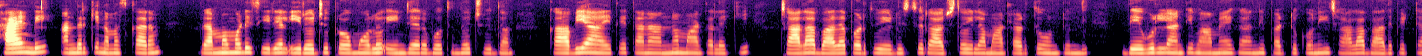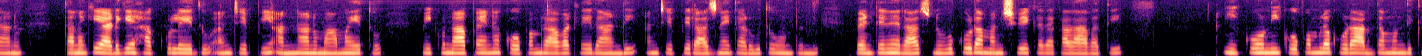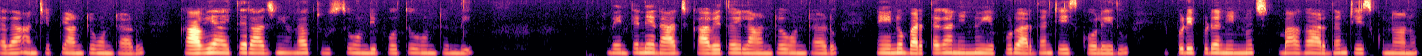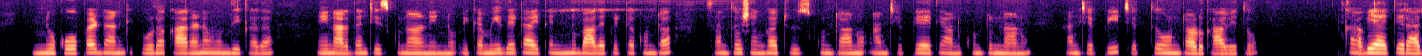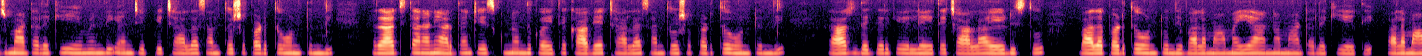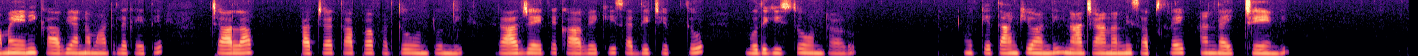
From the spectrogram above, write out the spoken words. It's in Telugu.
హాయ్ అండి. అందరికీ నమస్కారం. బ్రహ్మముడి సీరియల్ ఈరోజు ప్రోమోలో ఏం జరగబోతుందో చూద్దాం. కావ్య అయితే తన అన్న మాటలకి చాలా బాధపడుతూ ఏడుస్తూ రాజుతో ఇలా మాట్లాడుతూ ఉంటుంది. దేవుడు లాంటి మామయ్య గారిని పట్టుకొని చాలా బాధ పెట్టాను. తనకి అడిగే హక్కు లేదు అని చెప్పి అన్నాను మామయ్యతో. మీకు నాపైన కోపం రావట్లేదా అండి? అని చెప్పి రాజునైతే అడుగుతూ ఉంటుంది. వెంటనే రాజ్ నువ్వు కూడా మనిషివే కదా కళావతి? నీకో నీ కోపంలో కూడా అర్థం ఉంది కదా అని చెప్పి అంటూ ఉంటాడు. కావ్య అయితే రాజుని అలా చూస్తూ ఉండిపోతూ ఉంటుంది. వెంటనే రాజ్ కావ్యతో ఇలా అంటూ ఉంటాడు. నేను భర్తగా నిన్ను ఎప్పుడు అర్థం చేసుకోలేదు. ఇప్పుడిప్పుడే నిన్ను బాగా అర్థం చేసుకున్నాను. నిన్ను కోపడడానికి కూడా కారణం ఉంది కదా. నేను అర్థం చేసుకున్నాను నిన్ను. ఇక మీదట అయితే నిన్ను బాధ పెట్టకుండా సంతోషంగా చూసుకుంటాను అని చెప్పి అయితే అనుకుంటున్నాను అని చెప్పి చెప్తూ ఉంటాడు కావ్యతో. కావ్య అయితే రాజు మాటలకి ఏమండి అని చెప్పి చాలా సంతోషపడుతూ ఉంటుంది. రాజ్ తనని అర్థం చేసుకున్నందుకు అయితే కావ్య చాలా సంతోషపడుతూ ఉంటుంది. రాజ్ దగ్గరికి వెళ్ళి అయితే చాలా ఏడుస్తూ బాధపడుతూ ఉంటుంది వాళ్ళ మామయ్య అన్న మాటలకి అయితే. వాళ్ళ మామయ్యని కావ్య అన్న మాటలకైతే చాలా పశ్చాత్తాప పడుతూ ఉంటుంది. రాజు అయితే కావ్యకి సర్ది చెప్తూ ముదిగిస్తూ ఉంటాడు. ఓకే థ్యాంక్ యూ అండి. నా ఛానల్ని సబ్స్క్రైబ్ అండ్ లైక్ చేయండి.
